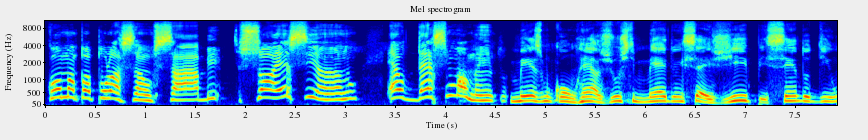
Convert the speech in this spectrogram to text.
Como a população sabe, só esse ano é o décimo aumento. Mesmo com o reajuste médio em Sergipe sendo de R$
